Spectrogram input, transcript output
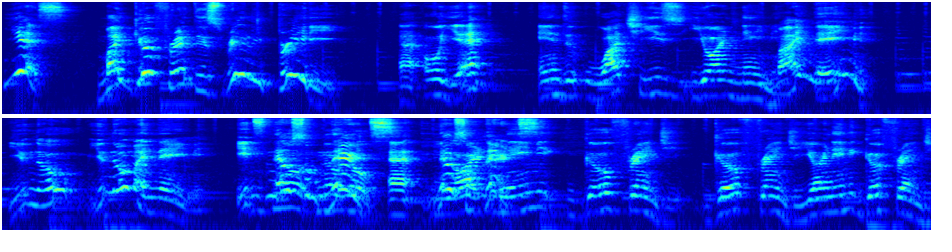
Yes, my girlfriend is really pretty. Uh, oh yeah? And what is your name? My name? You know, you know my name. It's Nelson no, Nerds. No. Uh, Nelson your Nerds. name girlfriend. Girlfriend. Your name girlfriend.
